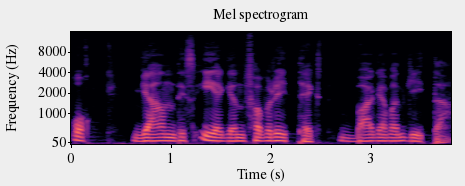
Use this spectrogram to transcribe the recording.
och Gandhis egen favorittext Bhagavad Gita.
